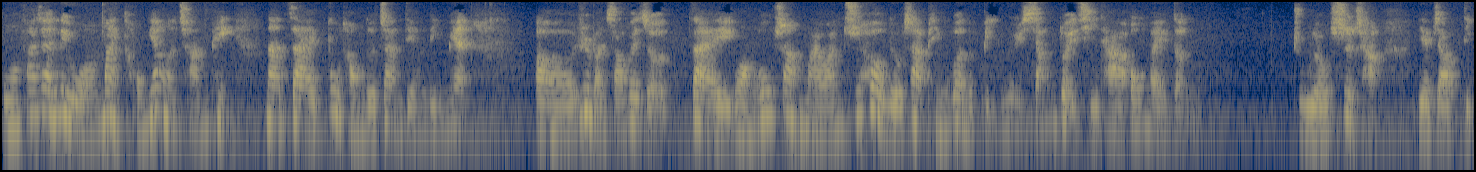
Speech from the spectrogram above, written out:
我们发现，例如我们卖同样的产品，那在不同的站点里面，呃，日本消费者在网络上买完之后留下评论的比率，相对其他欧美等。主流市场也比较低，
